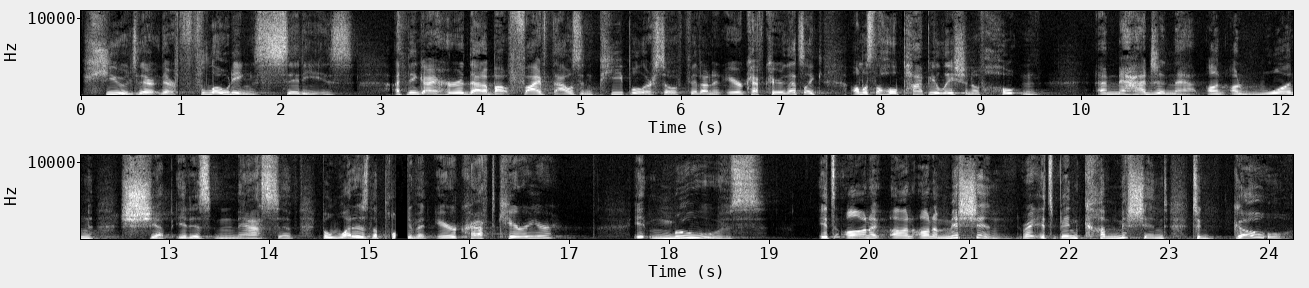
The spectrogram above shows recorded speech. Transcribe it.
huge. They're, they're floating cities. I think I heard that about 5,000 people or so fit on an aircraft carrier. That's like almost the whole population of Houghton. Imagine that on, on one ship. It is massive. But what is the point of an aircraft carrier? It moves. It's on a, on, on a mission, right? It's been commissioned to go,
